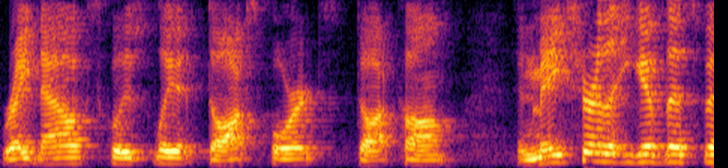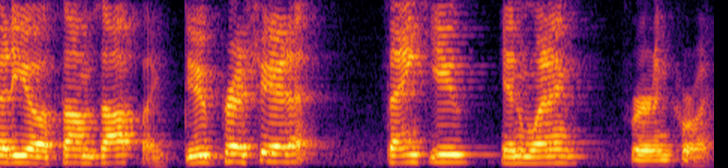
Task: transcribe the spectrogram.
right now exclusively at DocSports.com. And make sure that you give this video a thumbs up. I do appreciate it. Thank you in winning, Vernon Croy.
